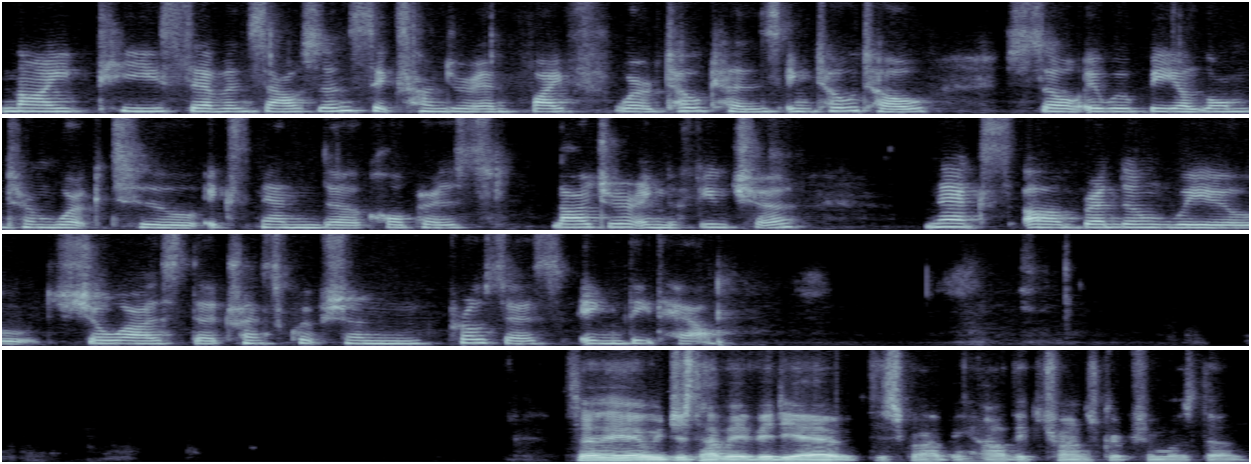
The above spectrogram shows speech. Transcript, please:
97,605 word tokens in total. So it will be a long-term work to expand the corpus larger in the future. Next, uh, Brendan will show us the transcription process in detail. So here we just have a video describing how the transcription was done.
